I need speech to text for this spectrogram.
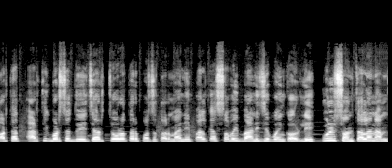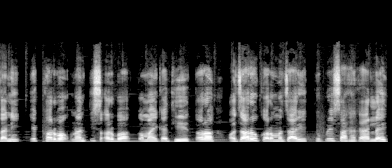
अर्थात् आर्थिक वर्ष दुई हजार चौरात्तर पचहत्तरमा नेपालका सबै वाणिज्य बैङ्कहरूले कुल सञ्चालन आम्दानी एक खर्ब उन्तिस अर्ब कमाएका थिए। तर हजारौँ कर्मचारी थुप्रै शाखा कार्यालय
